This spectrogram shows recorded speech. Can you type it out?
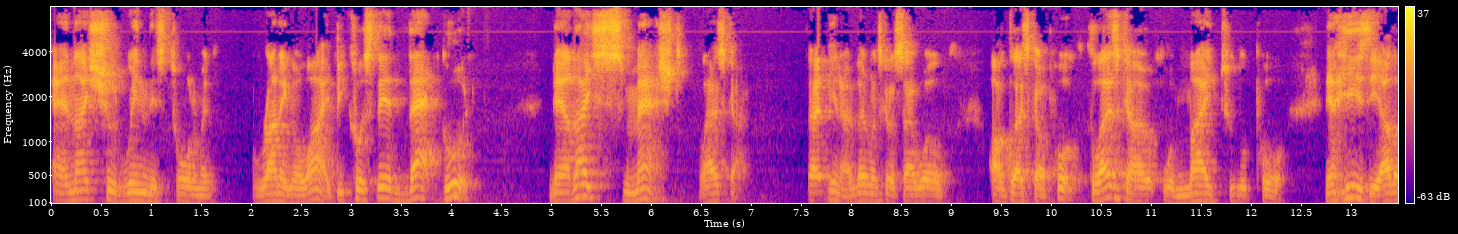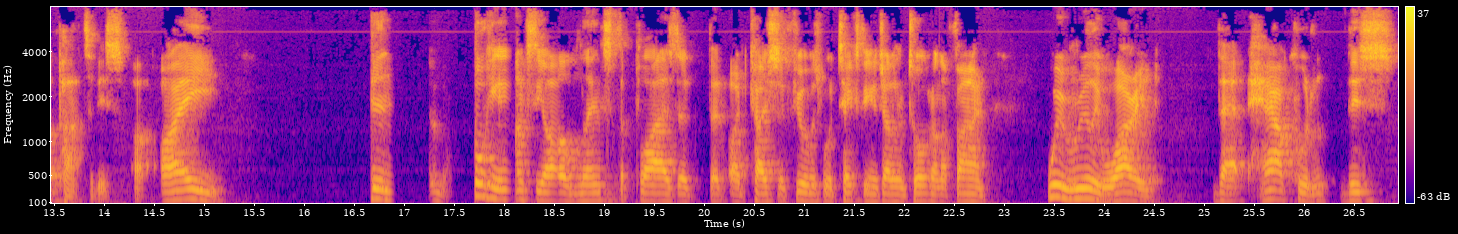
And they should win this tournament running away because they're that good. Now, they smashed Glasgow. That, you know, everyone's going to say, well, oh, Glasgow poor. Glasgow were made to look poor. Now, here's the other part to this. I, been talking amongst the old Leinster players that, that I'd coached, a few of us were texting each other and talking on the phone – we were really worried that how could this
